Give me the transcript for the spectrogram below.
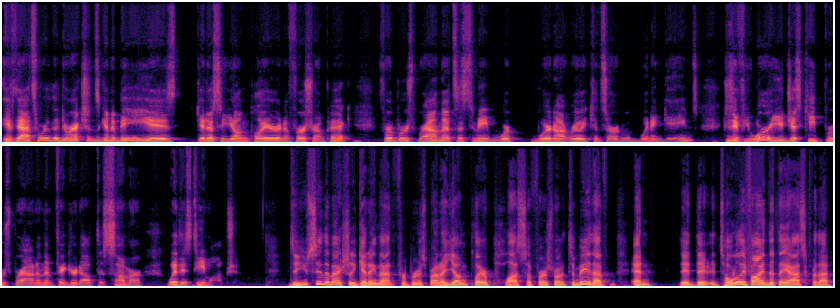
if that's where the direction's going to be, is get us a young player and a first round pick for Bruce Brown. That says to me we're we're not really concerned with winning games because if you were, you'd just keep Bruce Brown and then figure it out this summer with his team option. Do you see them actually getting that for Bruce Brown, a young player plus a first round? To me, that and they, they're totally fine that they ask for that.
